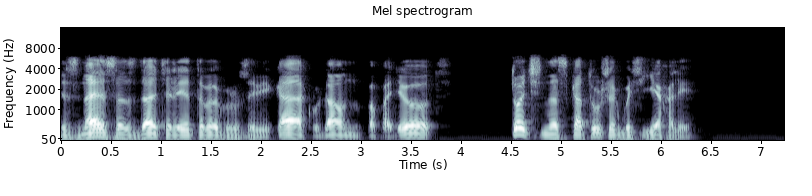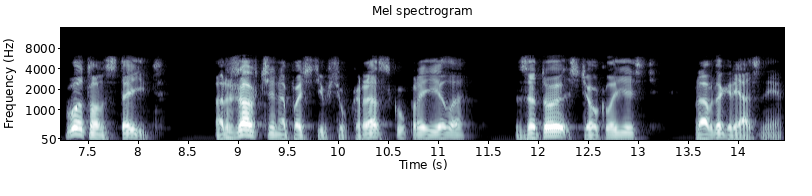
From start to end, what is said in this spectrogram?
Зная создателя этого грузовика, куда он попадет, точно с катушек бы съехали. Вот он стоит. Ржавчина почти всю краску проела, зато стекла есть, правда грязные.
